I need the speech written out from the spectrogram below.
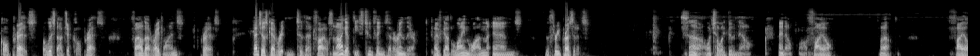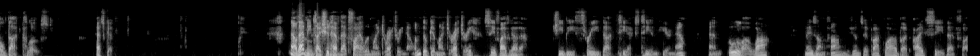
called pres, the list object called pres. File dot write lines pres. That just got written to that file. So now I got these two things that are in there. I've got line one and the three presidents. So what shall I do now? I know, I'll file, well, file dot close. That's good. Now that means I should have that file in my directory now. Let me go get my directory, see if I've got a gb3.txt in here now. And ooh la la, mes enfants, je ne sais pas quoi, but I see that file.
